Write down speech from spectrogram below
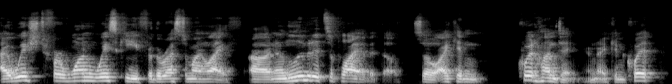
I wished for one whiskey for the rest of my life, uh, an unlimited supply of it though. So I can quit hunting and I can quit,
